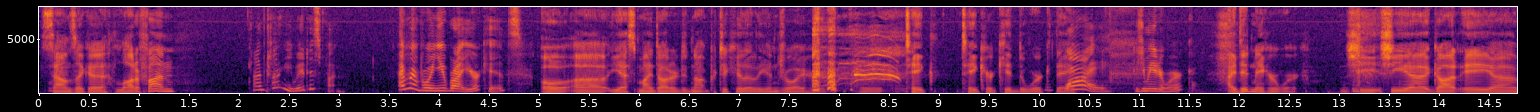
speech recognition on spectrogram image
Sounds like a lot of fun. I'm telling you, it is fun. I remember when you brought your kids. Oh, uh, yes, my daughter did not particularly enjoy her, her take take her kid to work day. Why? Because you made her work. I did make her work. She she uh, got a uh,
